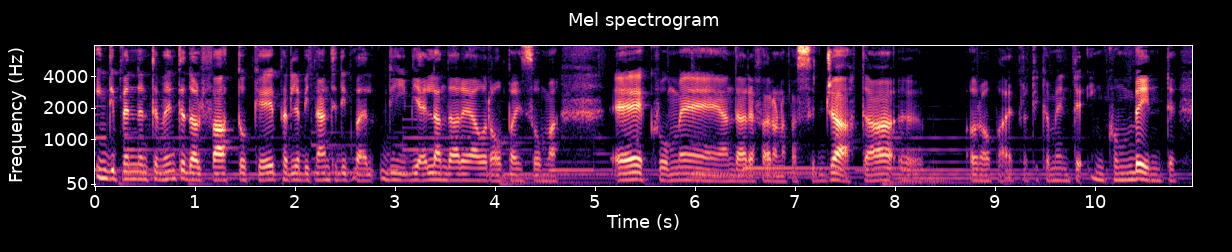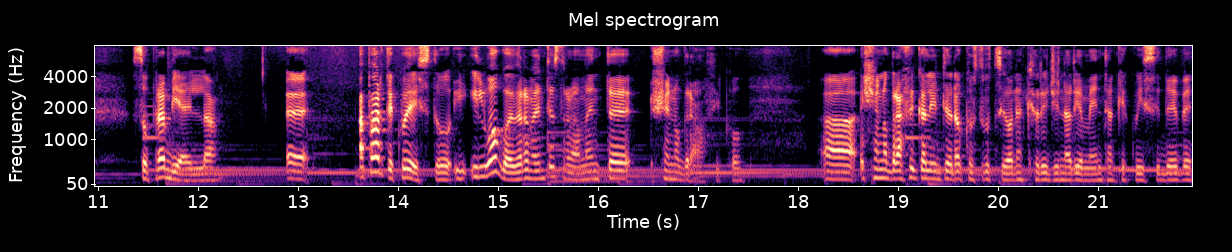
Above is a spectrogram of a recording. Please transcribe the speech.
indipendentemente dal fatto che per gli abitanti di, di Biella andare a Europa insomma è come andare a fare una passeggiata. Eh, Europa è praticamente incombente sopra Biella. Eh, a parte questo il, luogo è veramente estremamente scenografico. Uh, scenografica l'intera costruzione che originariamente anche qui si deve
